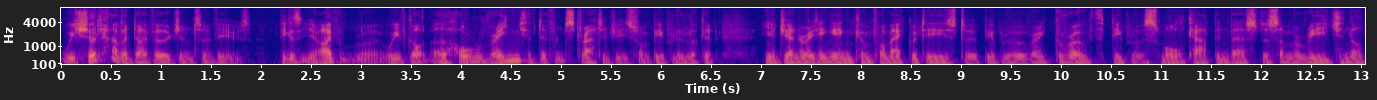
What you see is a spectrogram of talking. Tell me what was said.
we should have a divergence of views because you know I've uh, we've got a whole range of different strategies from people who look at you know, generating income from equities to people who are very growth, people who are small cap investors, some are regional.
